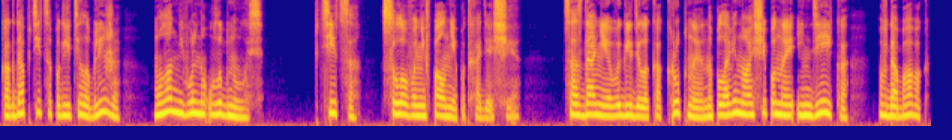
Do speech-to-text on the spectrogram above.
Когда птица подлетела ближе, Мулан невольно улыбнулась. «Птица» — слово не вполне подходящее. Создание выглядело как крупная, наполовину ощипанная индейка, вдобавок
